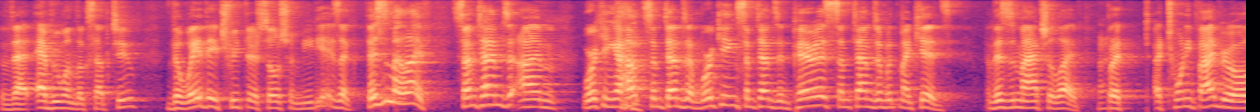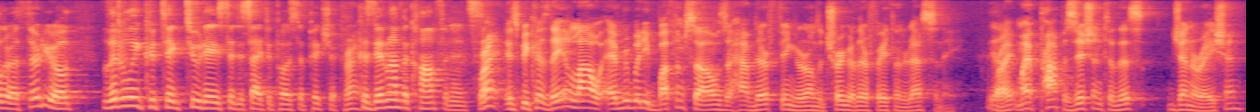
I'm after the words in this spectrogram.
that everyone looks up to, the way they treat their social media is like, this is my life. Sometimes I'm working out, sometimes I'm working, sometimes in Paris, sometimes I'm with my kids. And this is my actual life. But a 25 year old or a 30 year old literally could take two days to decide to post a picture because Right. they don't have the confidence. Right. It's because they allow everybody but themselves to have their finger on the trigger of their faith and their destiny. Yeah. Right. My proposition to this generation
